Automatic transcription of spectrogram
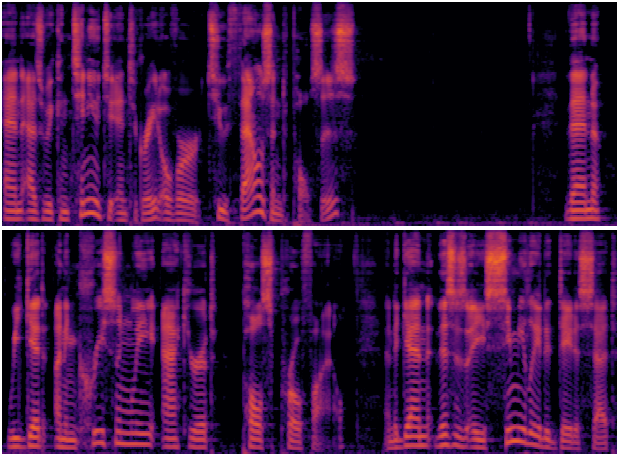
And as we continue to integrate over 2,000 pulses, then we get an increasingly accurate pulse profile. And again, this is a simulated data set,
